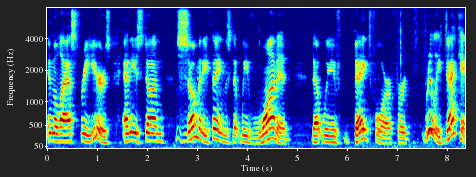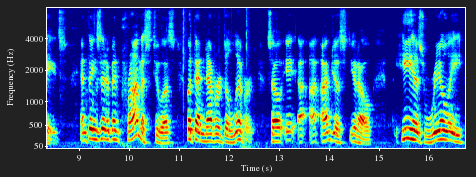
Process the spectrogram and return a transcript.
in the last three years. And he's done mm-hmm. so many things that we've wanted, that we've begged for for really decades, and things that have been promised to us but then never delivered. So it, I, I'm just, you know, he has really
